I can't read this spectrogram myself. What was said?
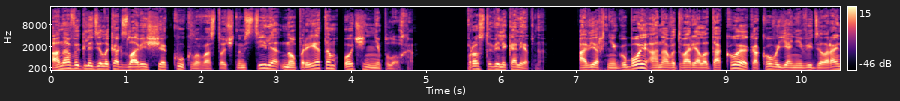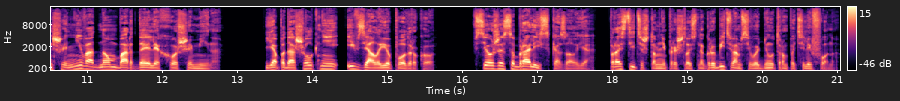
Она выглядела как зловещая кукла в восточном стиле, но при этом очень неплохо. Просто великолепно. А верхней губой она вытворяла такое, какого я не видел раньше ни в одном борделе Хошемина. Я подошел к ней и взял ее под руку. «Все уже собрались», — сказал я. «Простите, что мне пришлось нагрубить вам сегодня утром по телефону».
